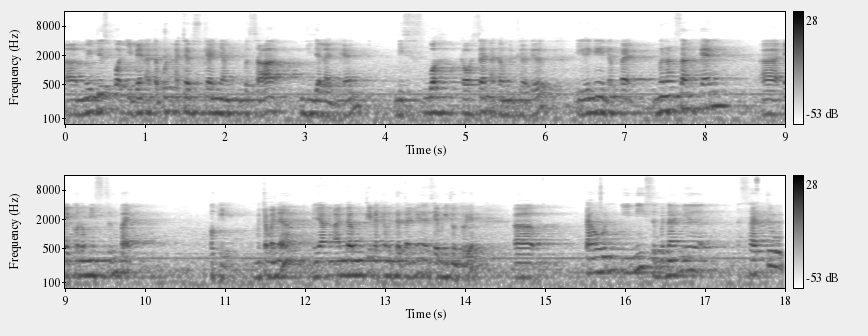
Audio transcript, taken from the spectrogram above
uh, major sport event ataupun acara sukan yang besar dijalankan di sebuah kawasan atau negara, ianya dapat merangsangkan uh, ekonomi setempat. Okey, macam mana? Yang anda mungkin akan bertanya, saya bagi contoh ya. Uh, tahun ini sebenarnya satu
